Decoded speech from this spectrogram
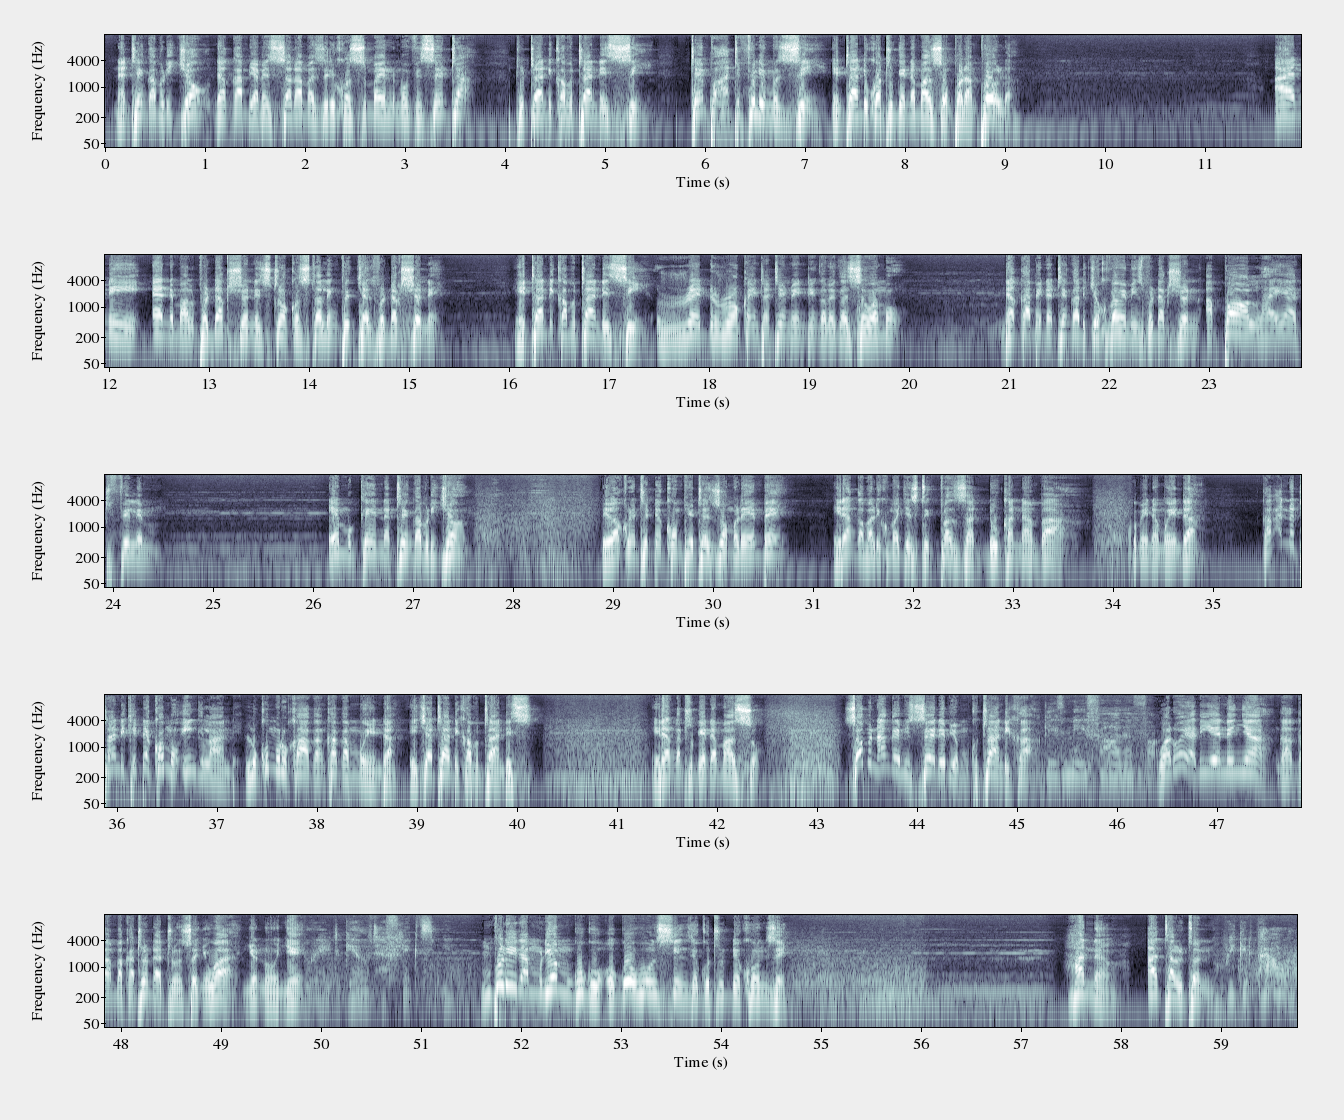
Nate nga bulijjo nagambye abessalama ziriko smile movie center tutandika butandisi. Tempa hat films entandikwa tugenda maaso mpolampola ani animal production stroke starling pictures production etandika butandisi. Red rock entertainment nga begase wamu. Nagambye nate nga likyokuvamu means production apol hayat film mk nate nga bulijjo. Bebakuletedde kompyuta ez'omulembe era nga bali ku majestic plaza dduuka namba 19 kaka nno tandikiddeko mu england 1669 ekyatandika butandisi. Era nga tugenda maaso. So bunanga ebiseera ebyo mu kutandika waliwo yali yenenya ng'agamba katonda tonsonyiwa nyonoonye mpulira muli omugugu ogw'obunsinze gutudde ku nze hannah atalton Wicked power.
